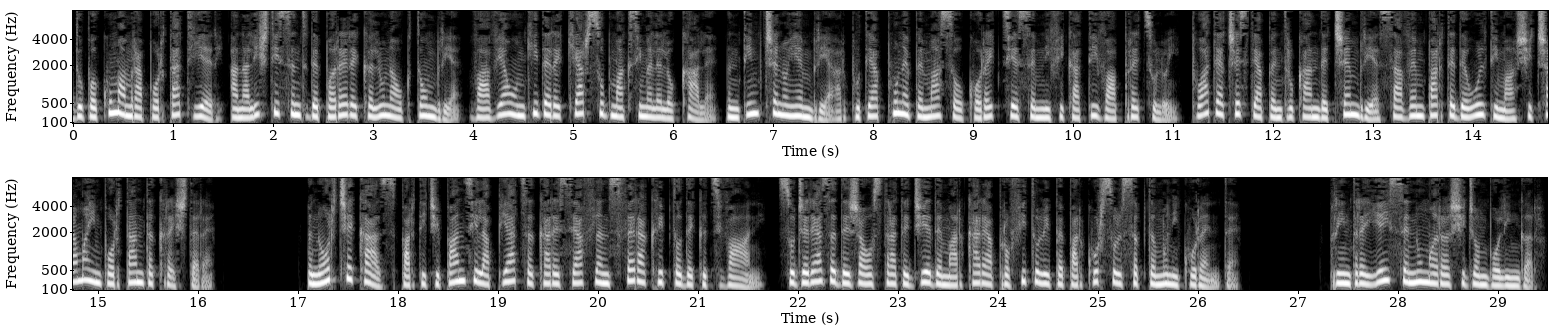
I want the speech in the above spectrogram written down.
După cum am raportat ieri, analiștii sunt de părere că luna octombrie va avea o închidere chiar sub maximele locale, în timp ce noiembrie ar putea pune pe masă o corecție semnificativă a prețului, toate acestea pentru ca în decembrie să avem parte de ultima și cea mai importantă creștere. În orice caz, participanții la piață care se află în sfera cripto de câțiva ani sugerează deja o strategie de marcare a profitului pe parcursul săptămânii curente. Printre ei se numără și John Bollinger,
